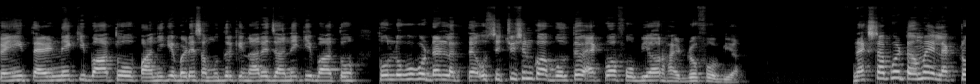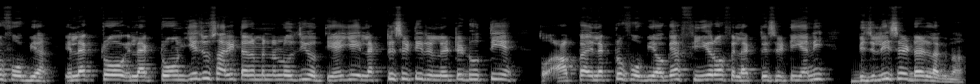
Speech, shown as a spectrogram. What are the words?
कहीं तैरने की बात हो, पानी के बड़े समुद्र किनारे जाने की बात हो तो उन लोगों को डर लगता है. उस सिचुएशन को आप बोलते हो एक्वाफोबिया और हाइड्रोफोबिया नेक्स्ट आपका टर्म है इलेक्ट्रोफोबिया इलेक्ट्रो इलेक्ट्रॉन ये जो सारी टर्मिनोलॉजी होती है, ये इलेक्ट्रिसिटी रिलेटेड होती है. तो आपका इलेक्ट्रोफोबिया हो गया फियर ऑफ़ इलेक्ट्रिसिटी यानी बिजली से डर लगना।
